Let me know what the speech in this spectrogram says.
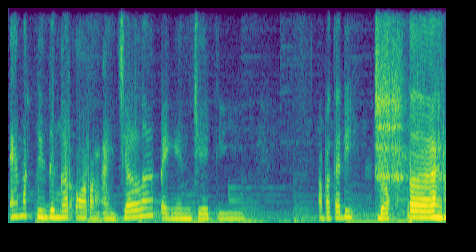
enak didengar orang aja lah pengen jadi apa tadi? Dokter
